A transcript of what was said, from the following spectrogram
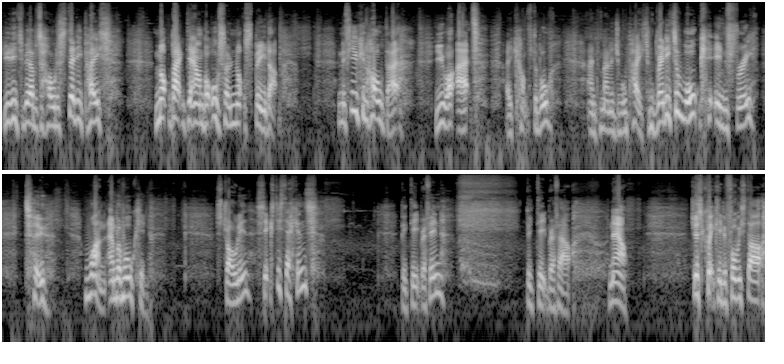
you need to be able to hold a steady pace, not back down, but also not speed up. And if you can hold that, you are at a comfortable and manageable pace. Ready to walk in three, two, one. And we're walking. Strolling, 60 seconds. Big deep breath in, big deep breath out. Now, just quickly before we start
